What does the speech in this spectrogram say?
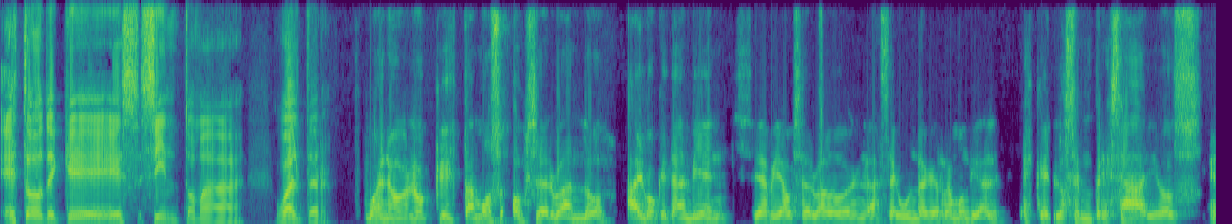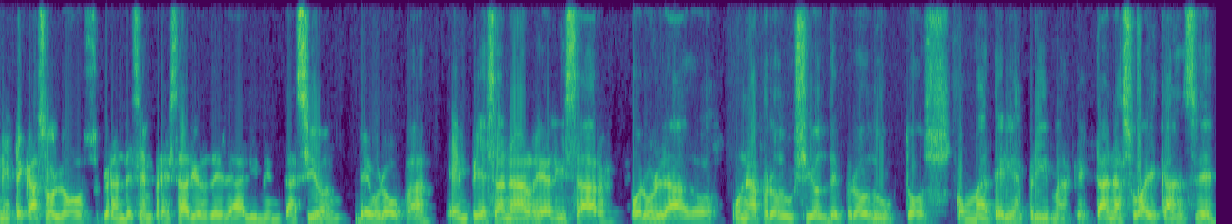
¿Esto de qué es síntoma, Walter? Bueno, lo que estamos observando, algo que también se había observado en la Segunda Guerra Mundial, es que los empresarios, en este caso los grandes empresarios de la alimentación de Europa, empiezan a realizar, por un lado, una producción de productos con materias primas que están a su alcance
